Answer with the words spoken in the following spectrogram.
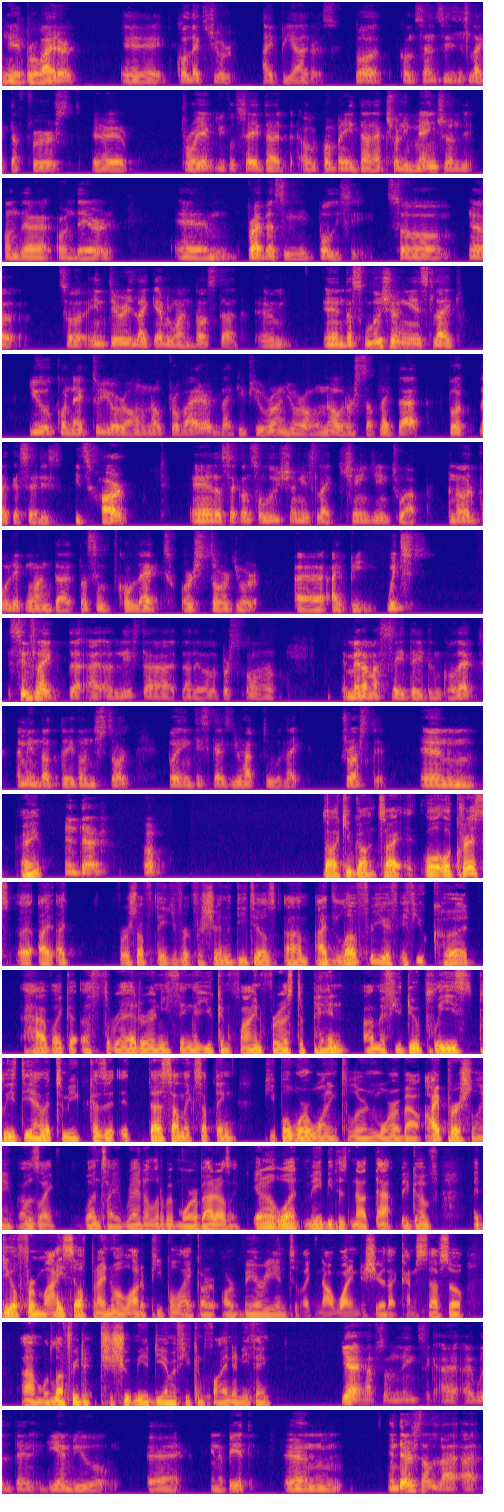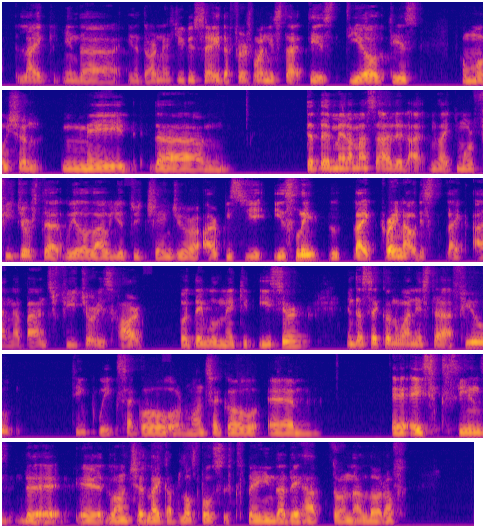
uh, provider uh, collects your IP address. But ConsenSys is like the first uh, project you could say that our company that actually mentioned on their on their um, privacy policy. So uh, so in theory, like everyone does that. Um, and the solution is like you connect to your own node provider, like if you run your own node or stuff like that. But like I said, it's it's hard. And the second solution is like changing to a another public one that doesn't collect or store your uh, IP, which seems like the, uh, at least uh, the developers for MetaMask say they don't collect. I mean, that they don't store, but in this case, you have to like trust it. And right. And there, oh, no, keep going. Sorry. Well, well, Chris, uh, I, I first off, thank you for, for sharing the details. Um, I'd love for you if, if you could have like a, a, thread or anything that you can find for us to pin um, if you do please please dm it to me because it, it does sound like something people were wanting to learn more about. I personally i was like once i read a little bit more about it i was like you know what? Maybe there's not that big of a deal for myself but i know a lot of people like are, are very into like not wanting to share that kind of stuff. So um, would love for you to, to shoot me a dm if you can find anything. Yeah i have some links. I, I will then dm you uh, in a bit. And and there's a lot uh, like in the in the darkness you could say the first one is that this deal this commotion made the um, that the MetaMask added uh, like more features that will allow you to change your RPC easily. Like right now, this like an advanced feature is hard, but they will make it easier. And the second one is that a few, I think weeks ago or months ago, um, a16z, uh, launched like a blog post explaining that they have done a lot of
